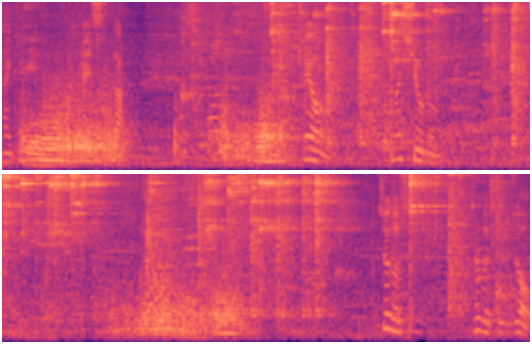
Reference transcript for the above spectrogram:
还可以 taste 到。还有 mushroom，这个是这个是肉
